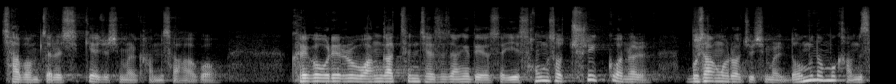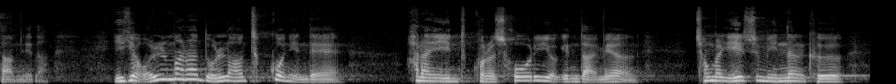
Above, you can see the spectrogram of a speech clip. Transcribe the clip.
자범죄를 쉽게 해주심을 감사하고 그리고 우리를 왕 같은 제사장에 대해서 이 성소 출입권을 무상으로 주심을 너무너무 감사합니다. 이게 얼마나 놀라운 특권인데 하나님 이 특권을 소홀히 여긴다면 정말 예수 믿는 그,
